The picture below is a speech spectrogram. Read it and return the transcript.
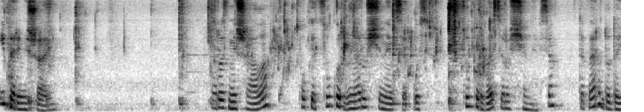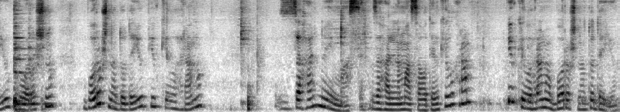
І перемішаю. Розмішала, поки цукор не розчинився. Ось цукор весь розчинився. Тепер додаю борошно. Борошна додаю пів кілограма з загальної маси. Загальна маса 1 кг, пів кілограма борошна додаю.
